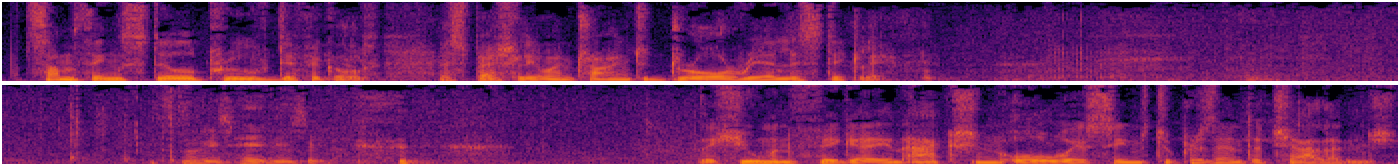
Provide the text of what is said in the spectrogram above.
But some things still prove difficult, especially when trying to draw realistically. It's not his head, is it? the human figure in action always seems to present a challenge.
